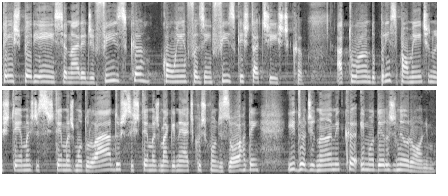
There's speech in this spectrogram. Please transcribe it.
tem experiência na área de física, com ênfase em física e estatística, atuando principalmente nos temas de sistemas modulados, sistemas magnéticos com desordem, hidrodinâmica e modelos de neurônio.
